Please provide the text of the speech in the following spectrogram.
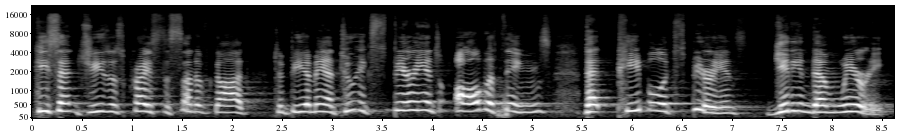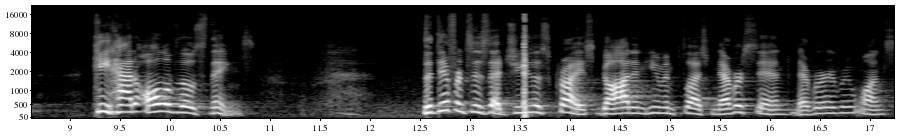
He sent Jesus Christ, the Son of God, to be a man, to experience all the things that people experience, getting them weary. He had all of those things. The difference is that Jesus Christ, God in human flesh, never sinned, never ever once,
